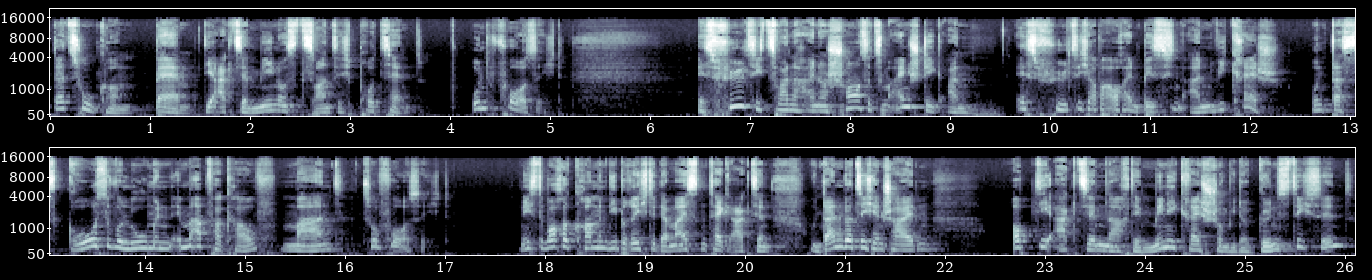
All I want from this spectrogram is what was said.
dazukommen. Bam, die Aktie minus 20 Prozent. Und Vorsicht. Es fühlt sich zwar nach einer Chance zum Einstieg an, es fühlt sich aber auch ein bisschen an wie Crash. Und das große Volumen im Abverkauf mahnt zur Vorsicht. Nächste Woche kommen die Berichte der meisten Tech-Aktien und dann wird sich entscheiden, ob die Aktien nach dem Mini-Crash schon wieder günstig sind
